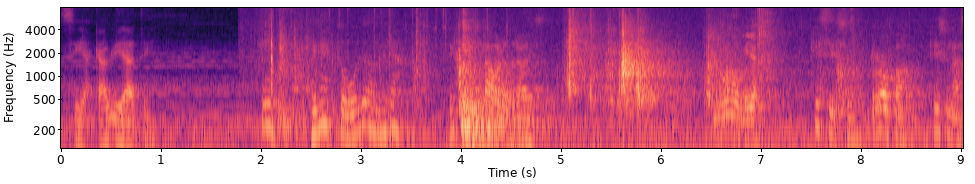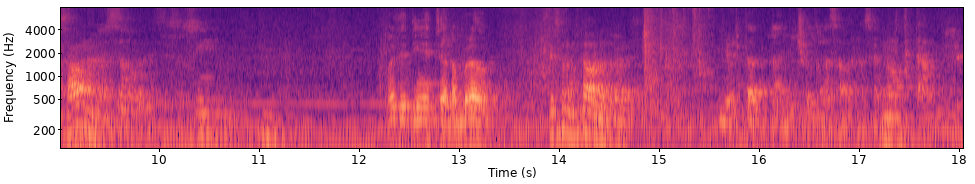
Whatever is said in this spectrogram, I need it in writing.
Sí, acá olvídate. Uh, mirá esto, boludo, mirá. No estaba la otra vez. No, mirá. ¿Qué es eso? ¿Ropa? ¿Qué es una sábana? Eso sí. Aparte tiene este alambrado. Eso no estaba la otra vez. No está tan chota la sábana, o sea, No. está tan bien.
